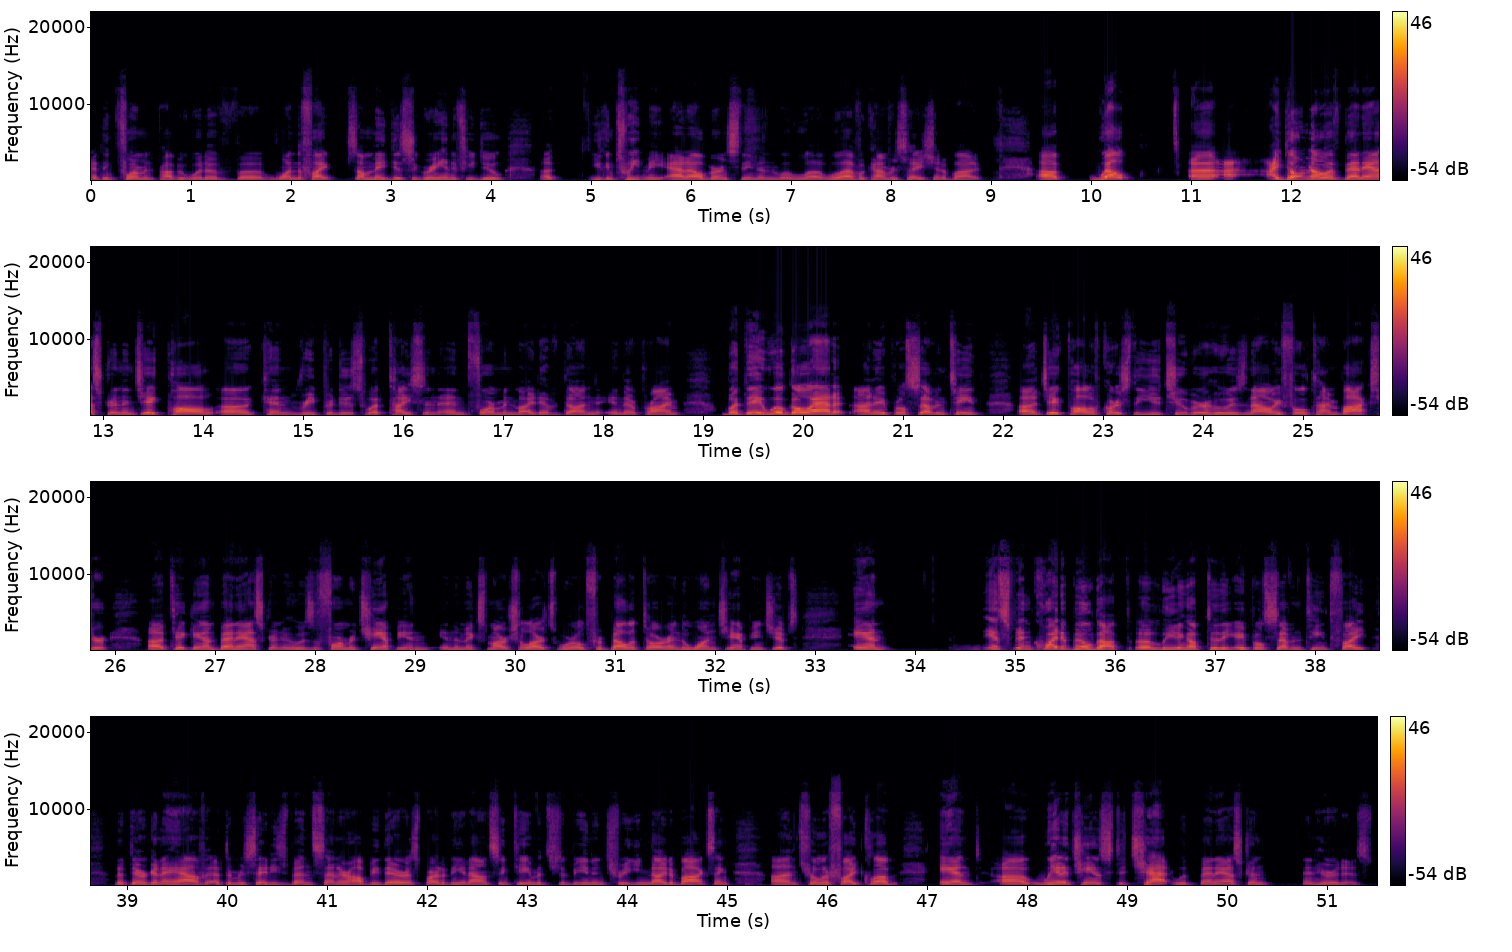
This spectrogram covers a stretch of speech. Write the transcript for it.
I think Foreman probably would have uh, won the fight. Some may disagree, and if you do, uh, you can tweet me at Al Bernstein, and we'll uh, we'll have a conversation about it. Uh, well, I, don't know if Ben Askren and Jake Paul uh, can reproduce what Tyson and Foreman might have done in their prime, but they will go at it on April 17th. Jake Paul, of course, the YouTuber who is now a full time boxer uh, taking on Ben Askren, who is a former champion in the mixed martial arts world for Bellator and the One Championships. And it's been quite a build-up uh, leading up to the April 17th fight that they're going to have at the Mercedes-Benz Center. I'll be there as part of the announcing team. It should be an intriguing night of boxing on Triller Fight Club. And uh, we had a chance to chat with Ben Askren, and here it is.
